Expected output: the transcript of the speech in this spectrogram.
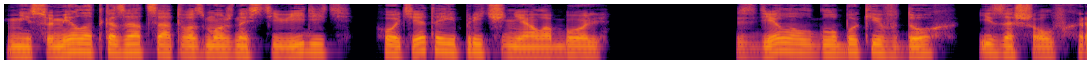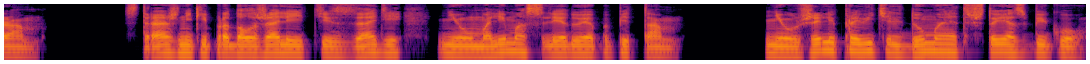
Не сумел отказаться от возможности видеть, хоть это и причиняло боль. Сделал глубокий вдох и зашел в храм. Стражники продолжали идти сзади, неумолимо следуя по пятам. Неужели правитель думает, что я сбегу?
